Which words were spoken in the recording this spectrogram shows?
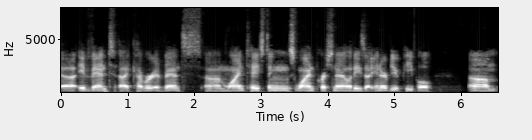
uh, event. I cover events, um, wine tastings, wine personalities. I interview people. Um,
